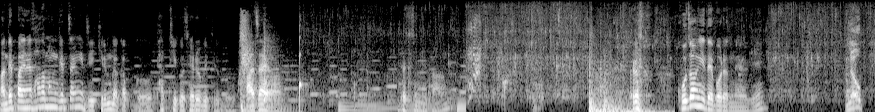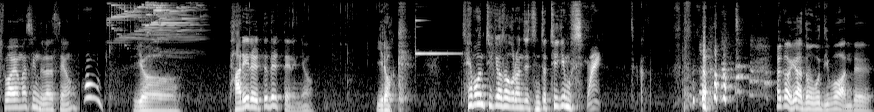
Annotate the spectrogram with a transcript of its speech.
만들 바에는 사서 먹는 게 짱이지. 기름도 아깝고. 다 튀고 재료비 들고. 맞아요. 됐습니다. 그래서 고정이 돼 버렸네 여기. 좋아요 한 번씩 눌러주세요. 이야. 다리를 뜯을 때는요. 이렇게 세 번 튀겨서 그런지 진짜 튀김옷이 잠깐 야너 옷 입어. 안돼.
